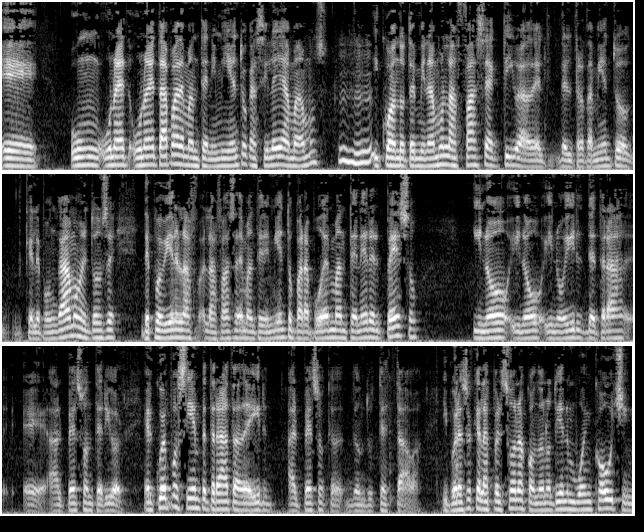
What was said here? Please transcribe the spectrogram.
eh, una, una, etapa de mantenimiento que así le llamamos y cuando terminamos la fase activa del, del, tratamiento que le pongamos, entonces después viene la, la, fase de mantenimiento para poder mantener el peso y no y no y no ir detrás eh, al peso anterior. El cuerpo siempre trata de ir al peso que, donde usted estaba. Y por eso es que las personas cuando no tienen buen coaching,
